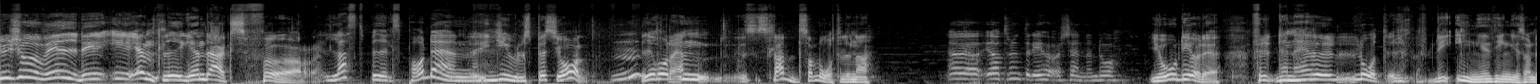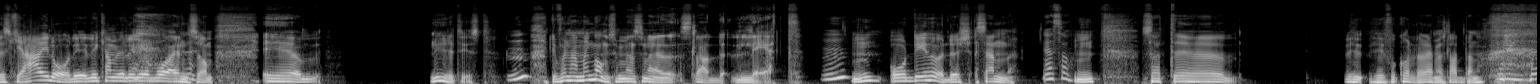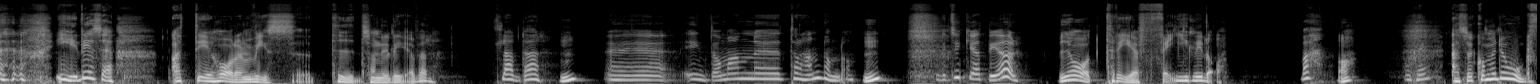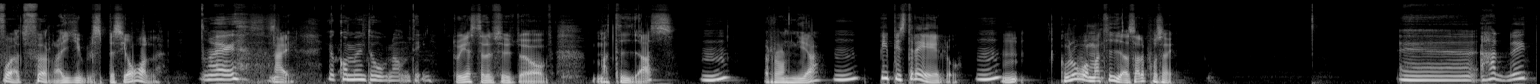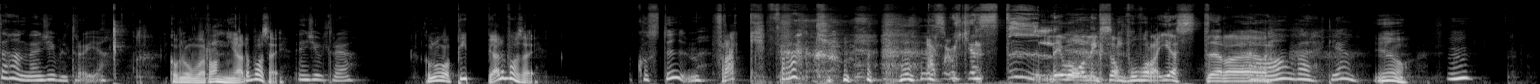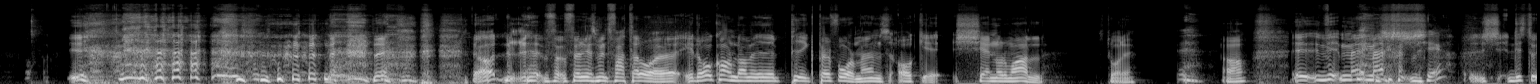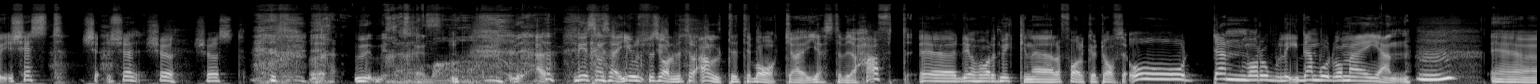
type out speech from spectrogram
Nu kör vi! Det är äntligen dags för lastbilspodden. julspecial. Vi har en sladd som låter Lina. Ja, jag, jag tror inte det hörs sen ändå. Jo, det gör det. För den här låter... Det är ingenting som det ska idag. Det, det kan vi väl vara ensam. Eh, nu är det tyst. Det var en annan gång som en sån här sladd lät. Mm, och det hördes sen. Mm. Så att eh, vi, vi får kolla det här med sladdarna. är det så här att det har en viss tid som det lever? sladdar. Mm. Eh, inte om man eh, tar hand om dem. Mm. Det tycker jag att vi gör. Vi har tre fail idag. Va? Ja. Okej. Alltså kommer du ihåg vårt förra julspecial? Nej, Nej. jag kommer inte ihåg någonting. Då gästades vi av Mattias, Mm. Ronja, Mm. Pipistrello. Mm. Mm. Kommer du ihåg vad Mattias hade på sig? Eh, hade inte han en jultröja? Kommer du ihåg vad Ronja hade på sig? En jultröja? Kommer du ihåg vad Pippi hade på sig? Kostym? Frack. Frack? Alltså vilken stil det var liksom på våra gäster. Ja, verkligen. Ja. Mm. det, ja, för, för er som inte fattar då. eh, Idag kom de i Peak Performance och eh, Che Normal. Står det. Ja. Eh, Men, men, det står ju chest. Kö, kö, kö, köst. Eh, Det är som så här, julspecial, vi tar alltid tillbaka gäster vi har haft. Eh, Det har varit mycket när folk har hört av sig. Åh, den var rolig, den borde vara med igen. Mm.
